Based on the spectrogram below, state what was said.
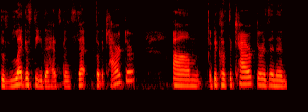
the legacy that has been set for the character um because the character is in an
